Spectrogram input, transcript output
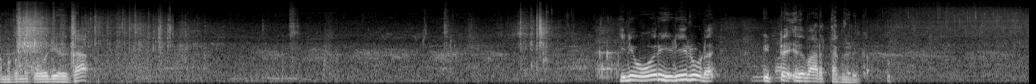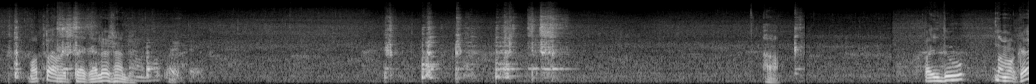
നമുക്കൊന്ന് കോരിയെടുക്കാം. ഇനി ഒരു ഇടിയിലൂടെ ഇട്ട് ഇത് വറുത്തങ്ങ് എടുക്കാം. മൊത്തം ഇട്ടേക്കാം അല്ലേ ഷാന്റെ അപ്പം ഇത് നമുക്ക്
